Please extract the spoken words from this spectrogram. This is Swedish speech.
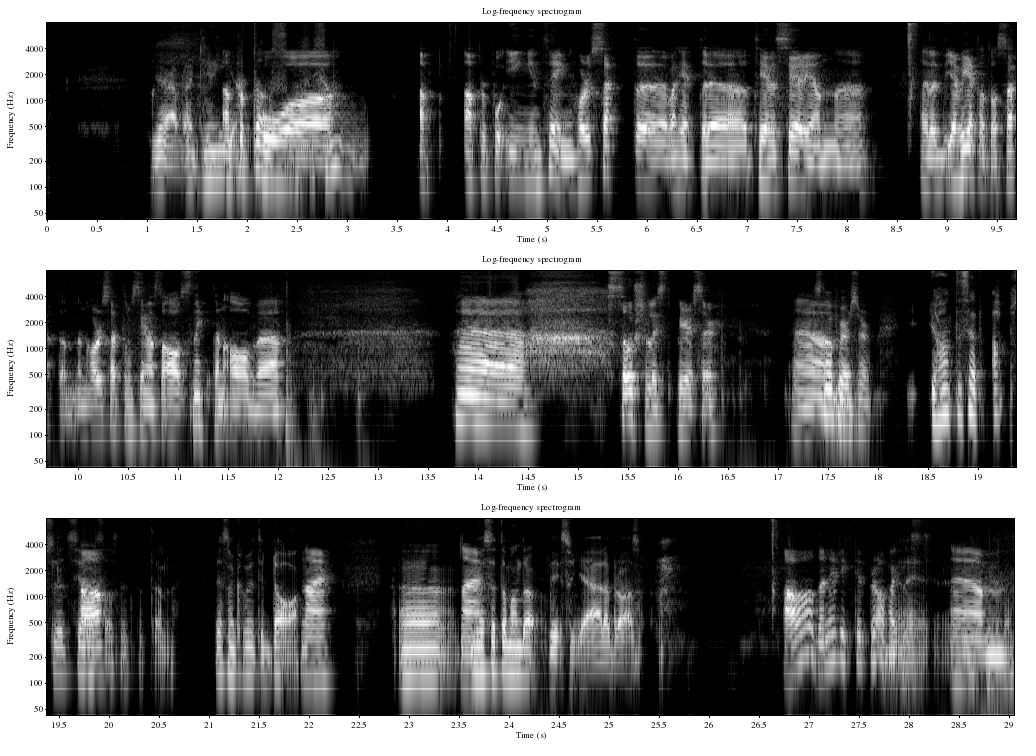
Jävla Greta. Apropå- Fy fan. Ap apropå ingenting, har du sett, eh, vad heter det, tv-serien, eh, eller jag vet att du har sett den, men har du sett de senaste avsnitten av eh, eh, Socialist Piercer? Um, Snowpiercer. Jag har inte sett absolut senaste Ja. avsnittet än. Det som kom ut idag. Nej. Uh, Men jag har Nej. sett de andra. Det är så jävla bra alltså. Ja, den är riktigt bra faktiskt. Är- Ehm,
